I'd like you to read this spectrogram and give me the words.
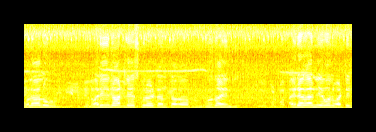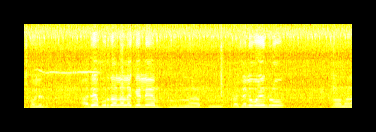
పొలాలు వరి నాట్లు వేసుకునేటంత బురద అయింది. అయినా కానీ ఎవరు పట్టించుకోలేదు. అదే బురదలకి వెళ్ళి ప్రజలు పోయినరు. మన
